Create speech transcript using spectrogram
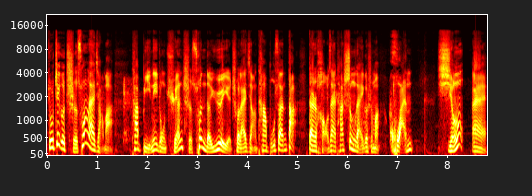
就这个尺寸来讲吧，它比那种全尺寸的越野车来讲，它不算大，但是好在它胜在一个什么款。型，哎，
